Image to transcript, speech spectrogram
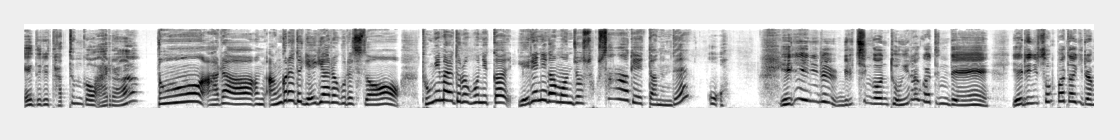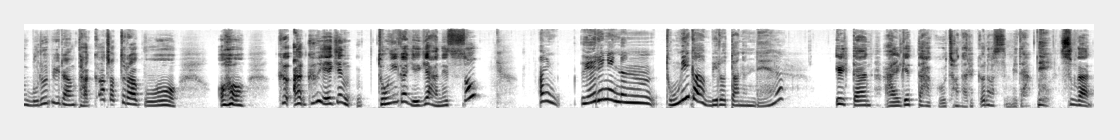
애들이 다툰 거 알아? 어, 알아. 안 그래도 얘기하려고 그랬어. 동희 말 들어보니까 예린이가 먼저 속상하게 했다는데? 어, 예린이를 밀친 건 동이라고 하던데 예린이 손바닥이랑 무릎이랑 다 까졌더라고. 어, 그, 아, 그 얘긴 동희가 얘기 안 했어? 아니, 예린이는 동희가 밀었다는데? 일단 알겠다 하고 전화를 끊었습니다. 네. 순간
